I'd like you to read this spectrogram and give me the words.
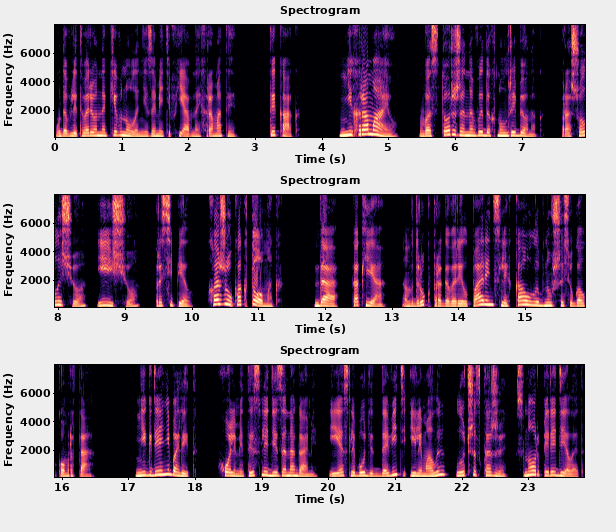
Удовлетворенно кивнула, не заметив явной хромоты. «Ты как?» «Не хромаю!» Восторженно выдохнул ребенок. Прошел еще и еще, просипел. «Хожу, как Томик!» «Да, как я», Вдруг проговорил парень, слегка улыбнувшись уголком рта. «Нигде не болит. Хольми, ты следи за ногами. Если будет давить или малы, лучше скажи. Снор переделает.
